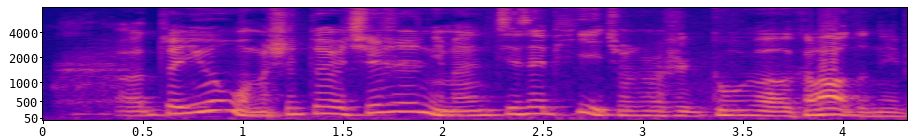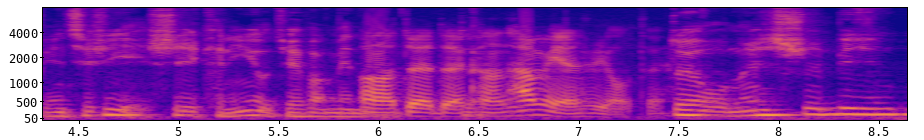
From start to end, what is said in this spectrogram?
呃，对，因为我们是对，其实你们 GCP 就说是 Google Cloud 那边，其实也是肯定有这方面的啊。对对，可能他们也是有。对，对我们是毕竟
